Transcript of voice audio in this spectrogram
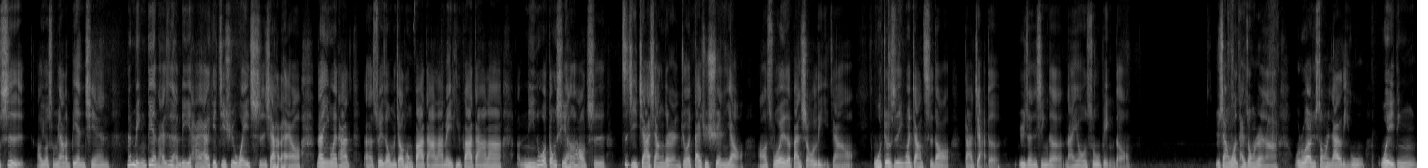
市啊、哦、有什么样的变迁。那名店还是很厉害，还可以继续维持下来哦。那因为它呃，随着我们交通发达啦，媒体发达啦，你如果东西很好吃，自己家乡的人就会带去炫耀啊、哦，所谓的伴手礼这样哦。我就是因为这样吃到大甲的玉珍心的奶油酥饼的哦。就像我是台中人啊，我如果要去送人家礼物，我一定。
